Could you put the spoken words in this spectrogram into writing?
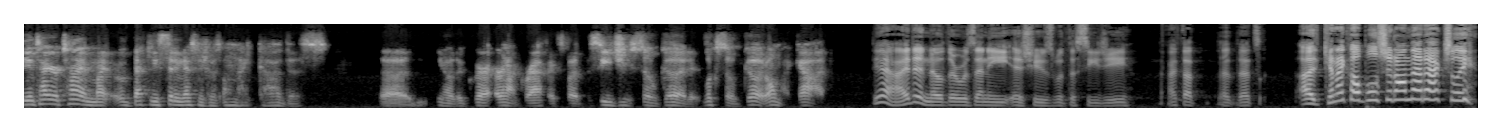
the entire time. My Becky's sitting next to me. She goes, "Oh my god, this, uh, you know, the gra- or not graphics, but the CG is so good. It looks so good. Oh my god." Yeah, I didn't know there was any issues with the CG. I thought that, that's. Uh, can I call bullshit on that? Actually,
